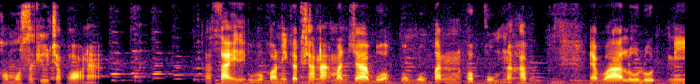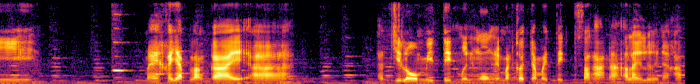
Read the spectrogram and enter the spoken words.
ข้อมูลสกิลเฉพาะนะ ถ้าใส่อุปกรณ์นี้กับชนะ มันจะบวกภูมิคุ้มกันควบคุมนะครับ แบบว่ารูรุตมี ไม่ขยับร่างกาย อ่า ทันจิโร่มีติดเหมือนงงนี่มันก็จะไม่ติดสถานะอะไรเลยนะครับ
